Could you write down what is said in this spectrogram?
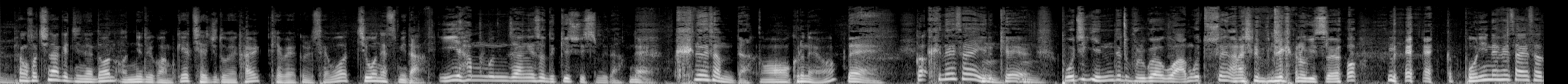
음. 평소 친하게 지내던 언니들과 함께 제주도에 갈 계획을 세워 지원했습니다. 이 한 문장에서 느낄 수 있습니다. 네. 큰 회사입니다. 어, 그러네요. 네. 그러니까- 큰 회사에 이렇게 음, 음. 보직이 있는데도 불구하고 아무것도 수행 안 하시는 분들이 간혹 있어요. 그러니까 본인의 회사에서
